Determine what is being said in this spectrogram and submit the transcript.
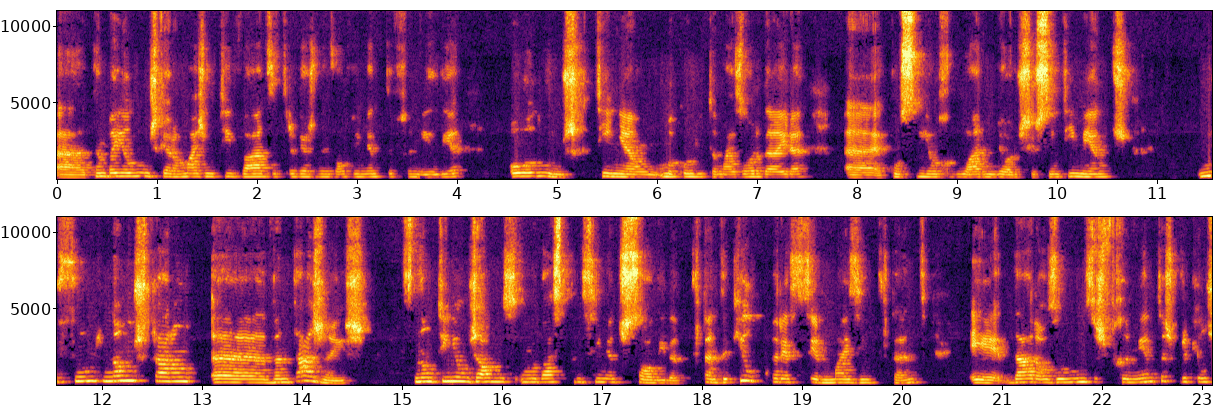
uh, também alunos que eram mais motivados através do envolvimento da família, ou alunos que tinham uma conduta mais ordeira, uh, conseguiam regular melhor os seus sentimentos. No fundo, não mostraram uh, vantagens se não tinham já uma, uma base de conhecimentos sólida. Portanto, aquilo que parece ser mais importante é dar aos alunos as ferramentas para que eles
